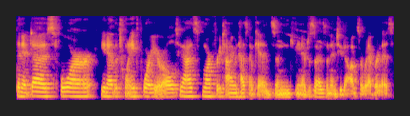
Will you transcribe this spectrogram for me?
than it does for, you know, the 24 year old who has more free time and has no kids and, you know, just a husband and two dogs or whatever it is.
